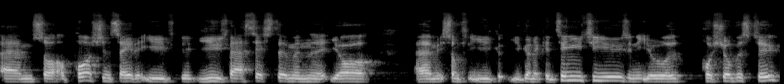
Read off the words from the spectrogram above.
um, sort of push and say that you've used their system and that you're um, it's something you, you're going to continue to use and that you'll push others to?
